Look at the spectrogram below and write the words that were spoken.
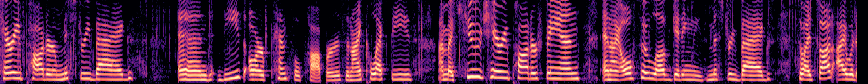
Harry Potter mystery bags. And these are pencil toppers, and I collect these. I'm a huge Harry Potter fan, and I also love getting these mystery bags. So I thought I would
